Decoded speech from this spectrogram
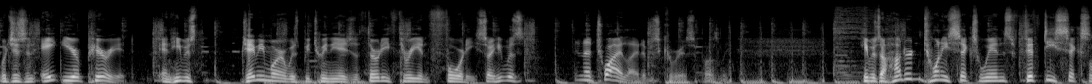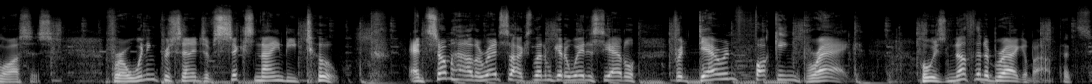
which is an eight-year period, and he was Jamie Moyer was between the ages of 33 and 40, so he was in the twilight of his career, supposedly. He was 126 wins, 56 losses, for a winning percentage of 692. And somehow the Red Sox let him get away to Seattle for Darren fucking Bragg, who is nothing to brag about. That's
